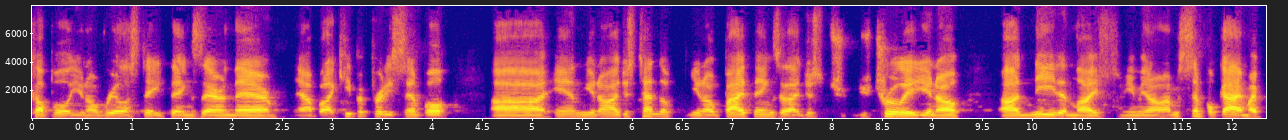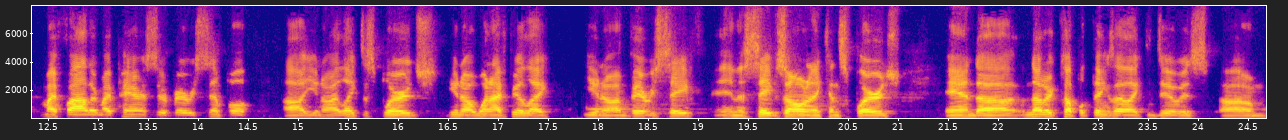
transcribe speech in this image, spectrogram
couple, you know, real estate things there and there. Yeah, but I keep it pretty simple. Uh, and you know, I just tend to, you know, buy things that I just tr- truly, you know, uh, need in life. You know, I'm a simple guy. My my father, my parents, they're very simple. Uh, you know, I like to splurge. You know, when I feel like, you know, I'm very safe in a safe zone and I can splurge. And uh, another couple things I like to do is um,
